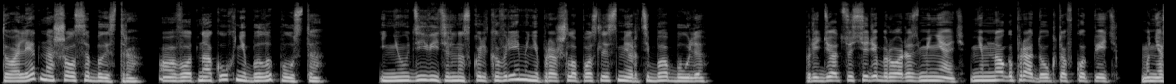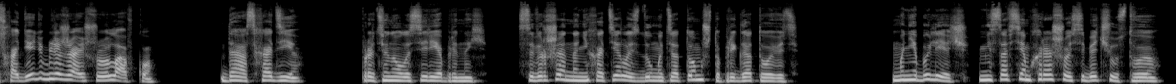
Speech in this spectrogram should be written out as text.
Туалет нашелся быстро, а вот на кухне было пусто. И неудивительно, сколько времени прошло после смерти бабули. Придется серебро разменять, немного продуктов купить. Мне сходить в ближайшую лавку?» «Да, сходи», — протянула Серебряный. Совершенно не хотелось думать о том, что приготовить. «Мне бы лечь, не совсем хорошо себя чувствую».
